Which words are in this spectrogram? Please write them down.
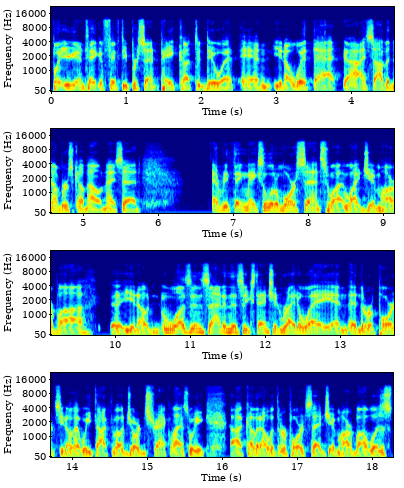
but you're going to take a 50% pay cut to do it. And, you know, with that, I saw the numbers come out and I said, everything makes a little more sense why, why Jim Harbaugh, uh, you know, wasn't signing this extension right away. And, and the reports, you know, that we talked about Jordan Strack last week, uh, coming out with the reports that Jim Harbaugh was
